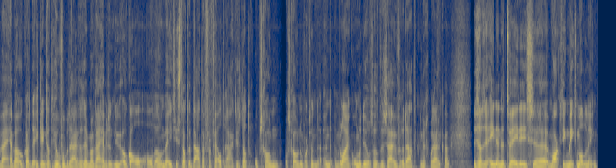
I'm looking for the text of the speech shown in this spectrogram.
Wij hebben ook, al- ik denk dat heel veel bedrijven dat hebben, maar wij hebben het nu ook al, al wel een beetje, is dat de data vervuild raakt. Dus dat opschonen wordt een, een, een belangrijk onderdeel, zodat we zuivere data kunnen gebruiken. Dus dat is één. En de tweede is eh, marketing mix modeling.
